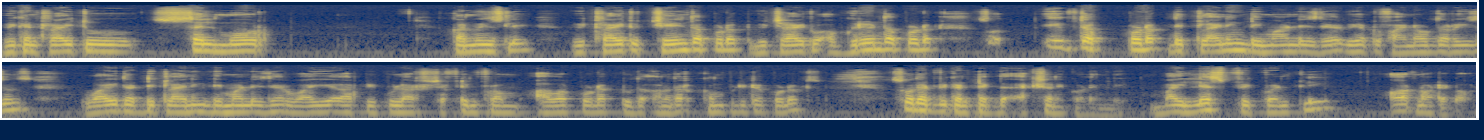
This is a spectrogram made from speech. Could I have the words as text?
We can try to sell more convincingly. We try to change the product. We try to upgrade the product. So if the product declining demand is there we have to find out the reasons why the declining demand is there why are people are shifting from our product to the another competitor products so that we can take the action accordingly buy less frequently or not at all.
